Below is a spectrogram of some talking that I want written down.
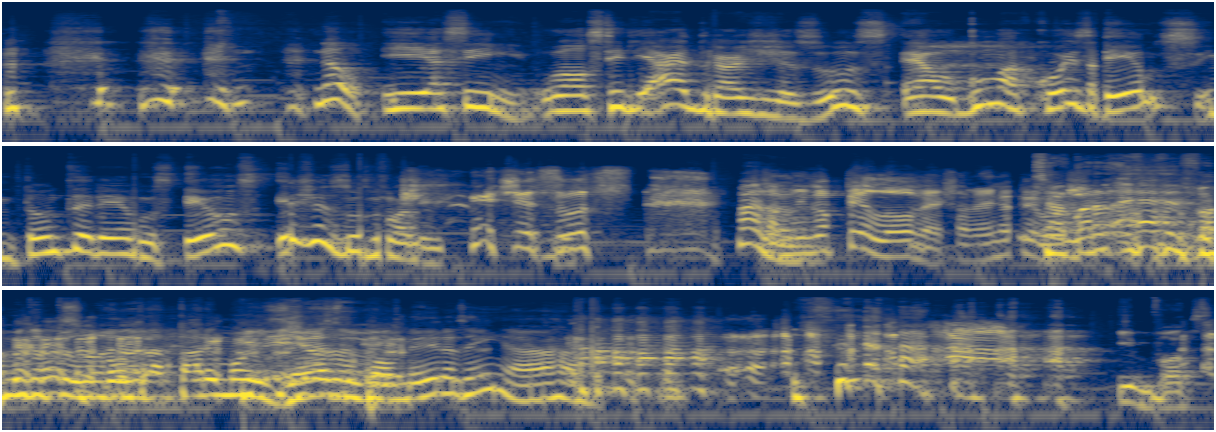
Não, e assim, o auxiliar do Jorge Jesus é alguma coisa Deus. Então teremos Deus e Jesus no Flamengo. Jesus. O Mano, Flamengo apelou, velho. O Flamengo apelou. agora... É, o Flamengo apelou, né? contratarem Moisés no. Palmeiras, hein? Ah, Que bosta.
